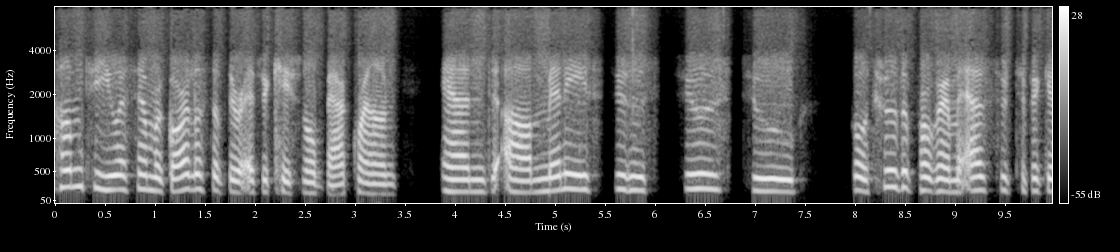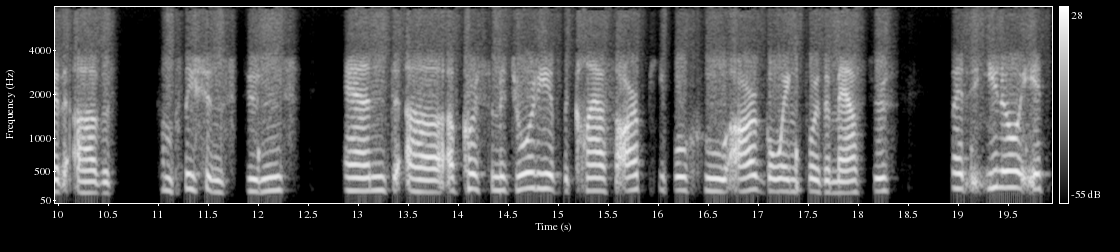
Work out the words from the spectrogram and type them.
come to USM regardless of their educational background, and uh, many students choose to go through the program as certificate of completion students. And uh, of course, the majority of the class are people who are going for the master's. But you know, it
